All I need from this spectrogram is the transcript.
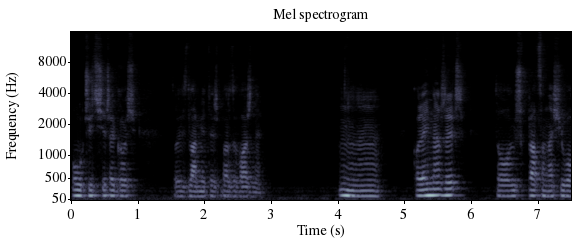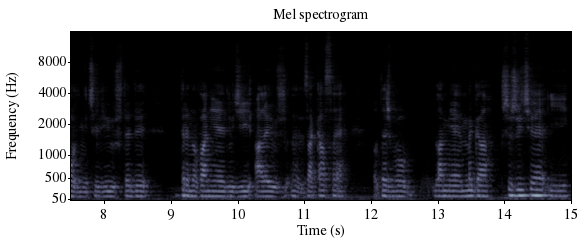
pouczyć się czegoś, to jest dla mnie też bardzo ważne. Mm, Kolejna rzecz to już praca na siłowni, czyli już wtedy trenowanie ludzi, ale już e, za kasę. To też było dla mnie mega przeżycie i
